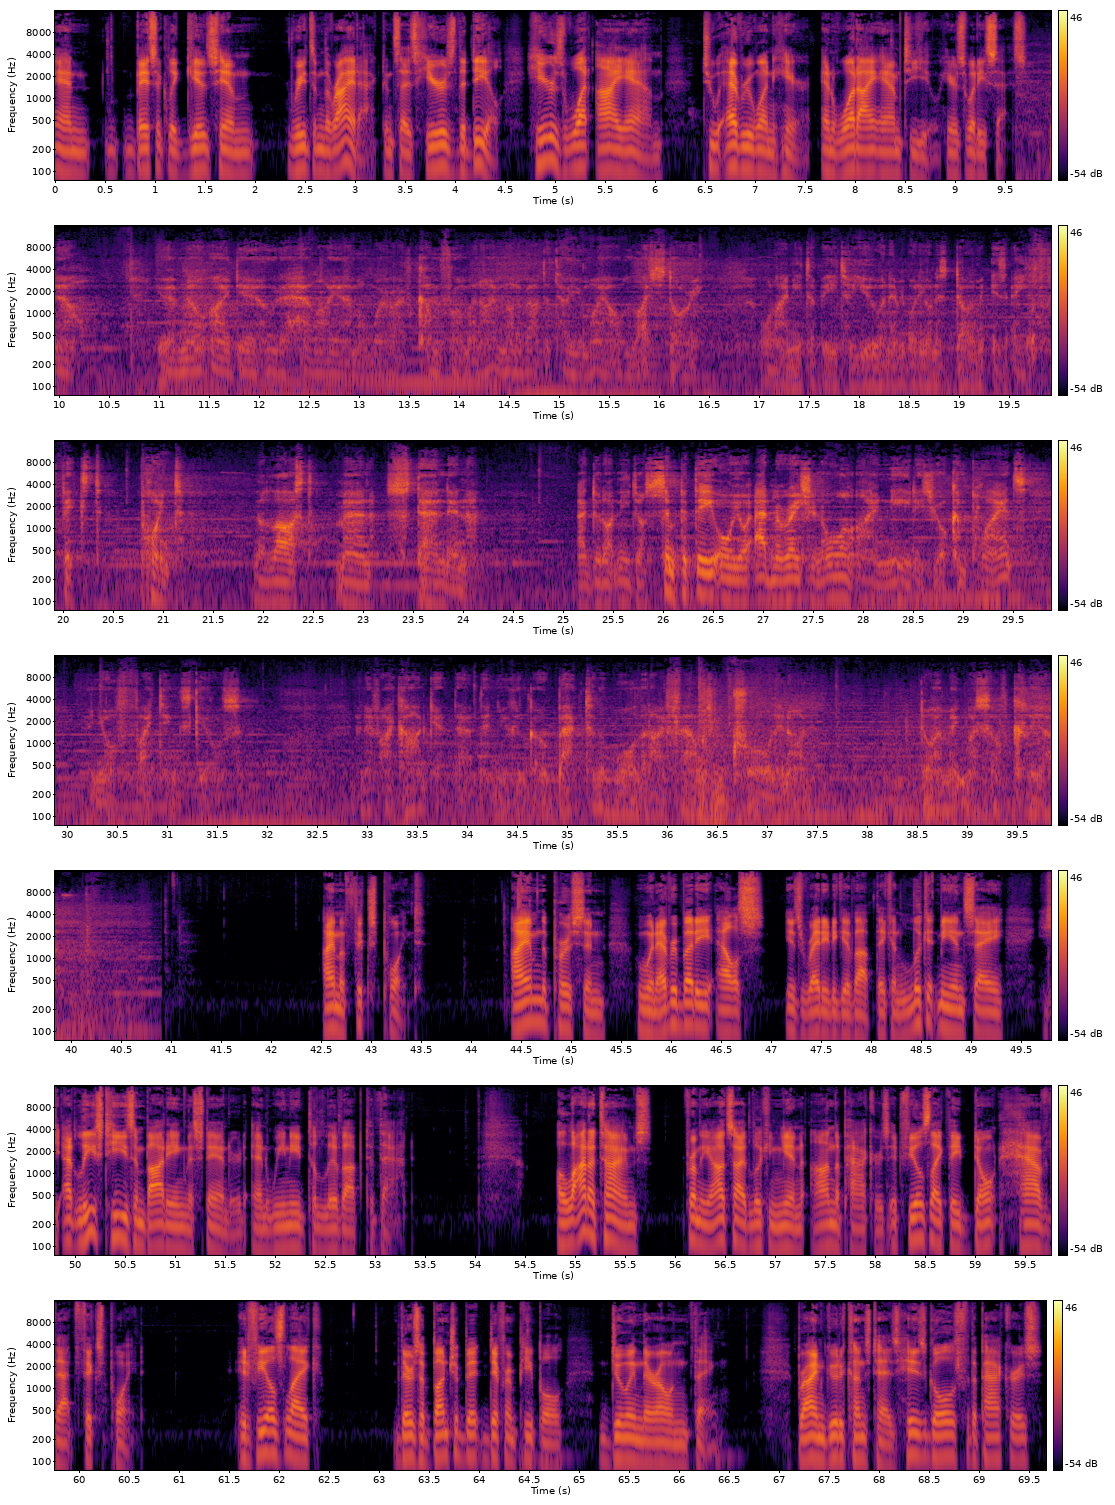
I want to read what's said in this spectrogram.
and basically gives him, reads him the riot act and says, Here's the deal. Here's what I am to everyone here and what I am to you. Here's what he says. Now, you have no idea who the hell I am or where I've come from, and I'm not about to tell you my whole life story. All I need to be to you and everybody on this dome is a fixed point. The last man standing. I do not need your sympathy or your admiration. All I need is your compliance and your fighting skills. And if I can't get that, then you can go back to the wall that I found you crawling on. Do I make myself clear? I am a fixed point. I am the person who, when everybody else is ready to give up, they can look at me and say, at least he's embodying the standard, and we need to live up to that. A lot of times, from the outside looking in on the Packers, it feels like they don't have that fixed point. It feels like there's a bunch of bit different people doing their own thing. Brian Gutekunst has his goals for the Packers.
